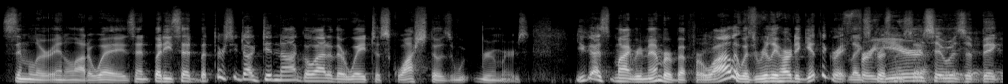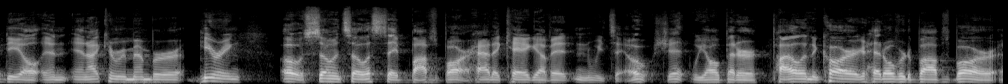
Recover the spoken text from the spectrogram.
similar in a lot of ways. And but he said, but Thirsty Dog did not go out of their way to squash those w- rumors. You guys might remember, but for a while it was really hard to get the Great Lakes For Christmas years, it was a big deal, and and I can remember hearing, "Oh, so and so, let's say Bob's Bar had a keg of it," and we'd say, "Oh shit, we all better pile in the car, and head over to Bob's Bar."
